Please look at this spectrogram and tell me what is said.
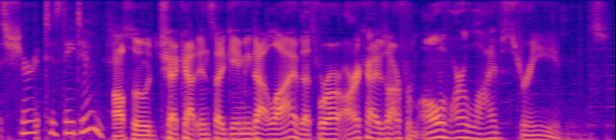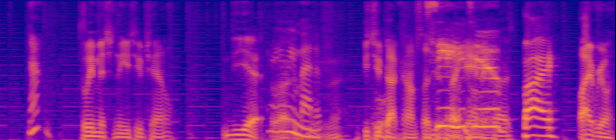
sure to stay tuned. Also, check out InsideGaming.live. That's where our archives are from all of our live streams. Yeah. Did we mention the YouTube channel? Yeah. Yeah, we might have. YouTube.com slash See you, Inside YouTube. Bye. Bye, everyone.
